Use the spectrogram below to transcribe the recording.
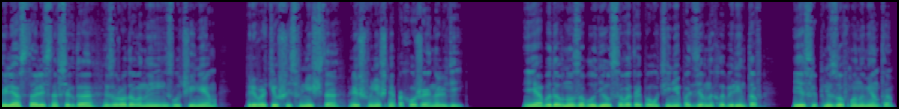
Или остались навсегда изуродованные излучением превратившись в нечто, лишь внешне похожее на людей. Я бы давно заблудился в этой паутине подземных лабиринтов, если б не зов монумента,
